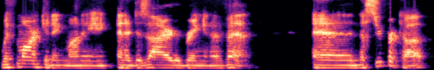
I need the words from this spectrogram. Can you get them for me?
with marketing money and a desire to bring an event. And the Super Cup,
